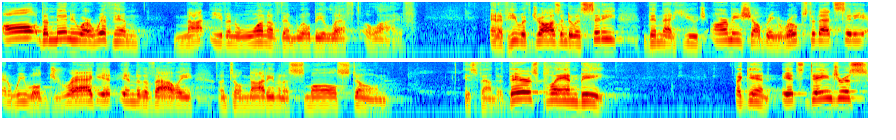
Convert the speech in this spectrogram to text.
all the men who are with him, not even one of them will be left alive. And if he withdraws into a city, then that huge army shall bring ropes to that city, and we will drag it into the valley until not even a small stone is found there. There's plan B. Again, it's dangerous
